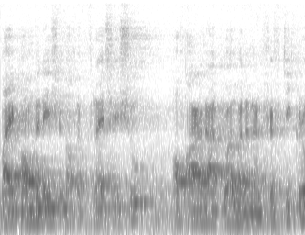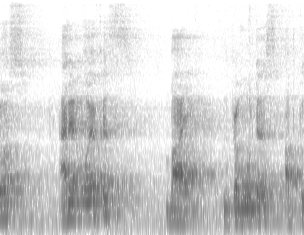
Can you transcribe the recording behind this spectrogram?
by a combination of a fresh issue of INR 1250 crores and an OFS by promoters up to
